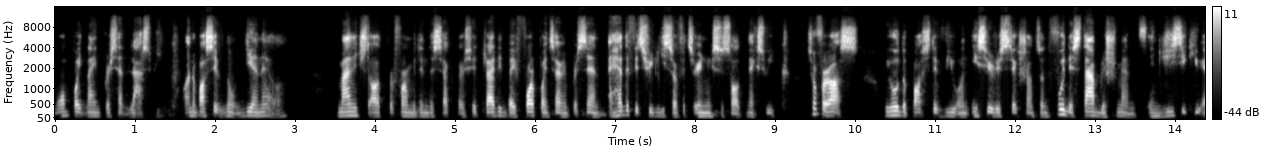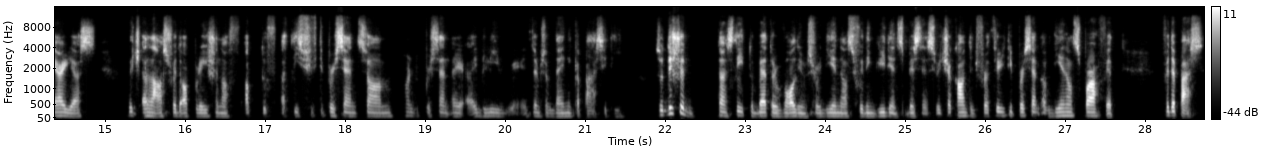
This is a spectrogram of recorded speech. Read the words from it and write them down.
1.9% last week. On a positive note, DNL managed to outperform within the sector, so it rallied by 4.7% ahead of its release of its earnings result next week. So for us, we hold a positive view on easy restrictions on food establishments in GCQ areas, which allows for the operation of up to at least 50%, some 100%, I, I believe, in terms of dining capacity. So this should translate to better volumes for DNL's food ingredients business, which accounted for 30% of DNL's profit for the past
